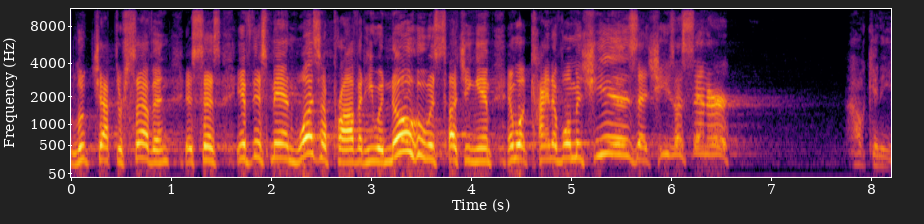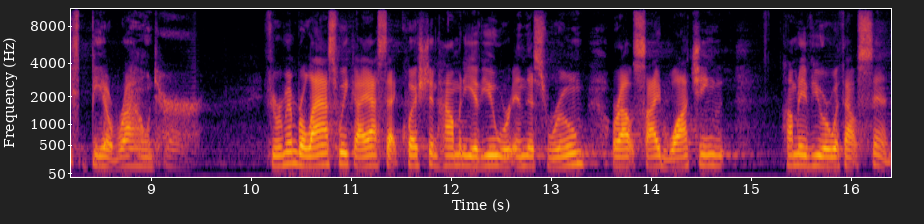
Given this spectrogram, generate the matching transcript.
Luke chapter 7, it says, if this man was a prophet, he would know who was touching him and what kind of woman she is, that she's a sinner. How can he be around her? If you remember last week, I asked that question how many of you were in this room or outside watching? How many of you are without sin?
